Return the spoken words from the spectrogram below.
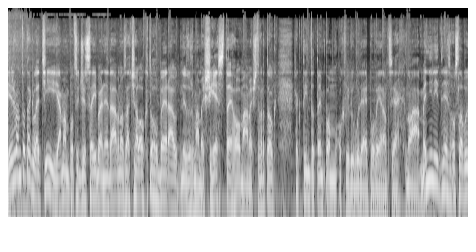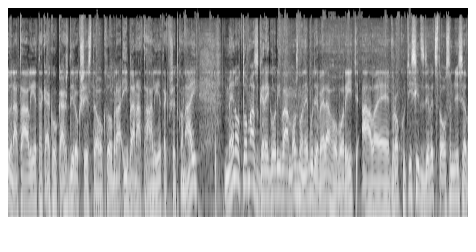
Tiež vám to tak letí? Ja mám pocit, že sa iba nedávno začal október a dnes už máme 6. máme štvrtok, však týmto tempom o chvíľu bude aj po Vianociach. No a meniny dnes oslavujú Natálie, tak ako každý rok 6. októbra, iba Natálie, tak všetko naj. Meno Thomas Gregory vám možno nebude veľa hovoriť, ale v roku 1988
